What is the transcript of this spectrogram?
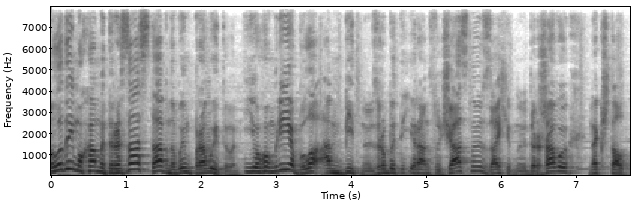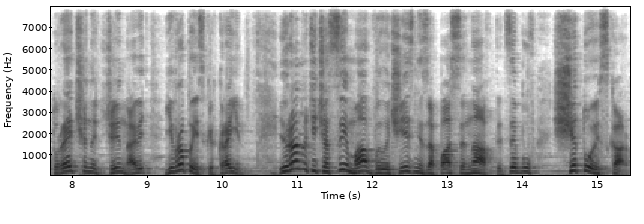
Молодий Мохамед Реза став новим правителем, і його мрія була амбітною зробити Іран сучасною західною державою на кшталт Туреччини чи навіть європейських країн. Іран у ті часи мав величезні запаси нафти. Це був ще той скарб.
